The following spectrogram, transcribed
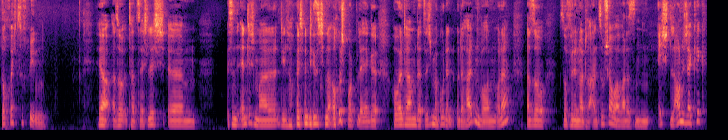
doch recht zufrieden. Ja, also tatsächlich ähm, es sind endlich mal die Leute, die sich den Eurosport-Player geholt haben, tatsächlich mal gut unterhalten worden, oder? Also so für den neutralen Zuschauer war das ein echt launischer Kick.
